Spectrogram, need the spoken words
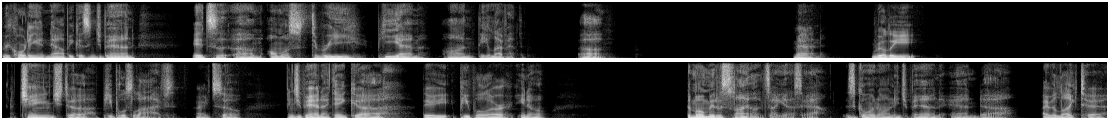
recording it now because in Japan, it's um, almost 3 p.m. on the 11th. Uh, man, really changed uh, people's lives, right? So in Japan, I think uh, they people are, you know, the moment of silence, I guess, yeah, is going on in Japan, and uh, I would like to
